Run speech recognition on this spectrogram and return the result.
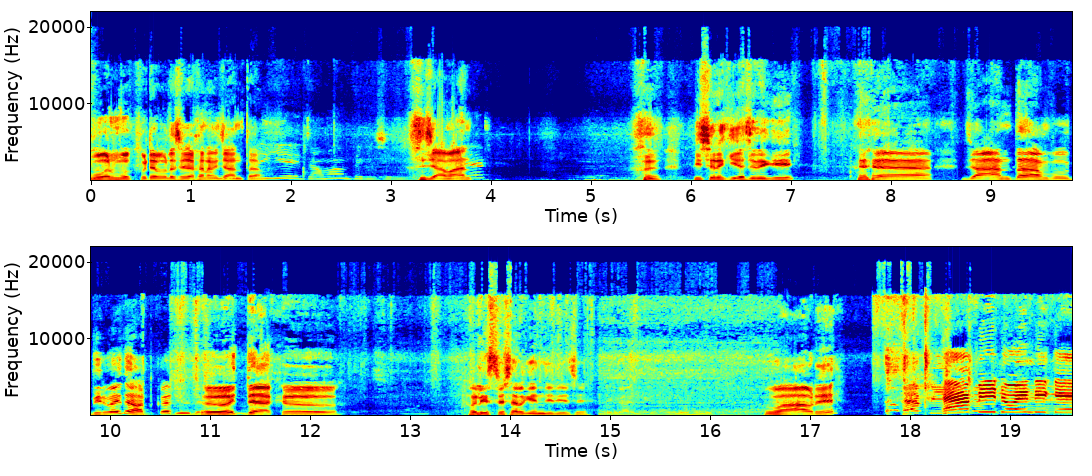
বোন মুখ ফুটে বলেছে যখন আমি জানতাম। জামা জামান পিছনে কি আছে দেখি? জানতাম বৌদির বাড়িতে হট করে। ওই দেখো হোলি স্পেশাল গেঞ্জি দিয়েছে। ওয়াও রে। হ্যাপি টোয়েন্টি কে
